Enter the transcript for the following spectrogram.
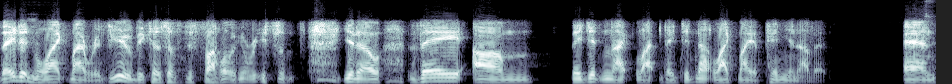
they didn't mm-hmm. like my review because of the following reasons. You know, they um they didn't like, like they did not like my opinion of it. And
